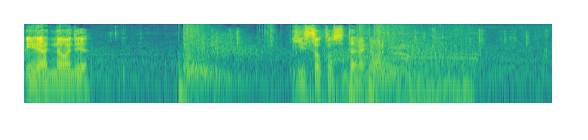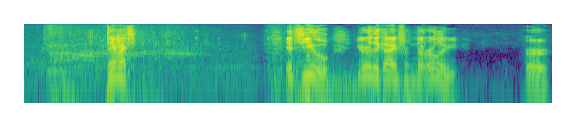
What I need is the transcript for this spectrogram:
He had no idea. He's so close to dead, I know it. Damn it! It's you! You're the guy from the early... Er...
